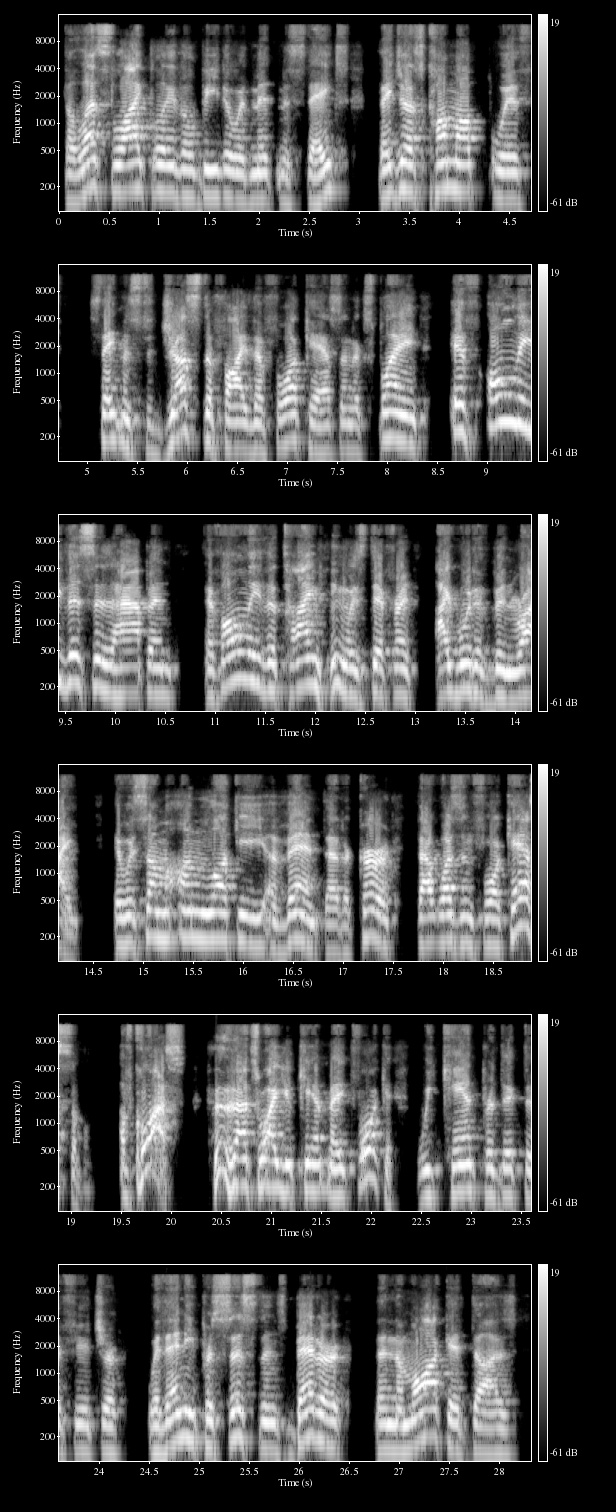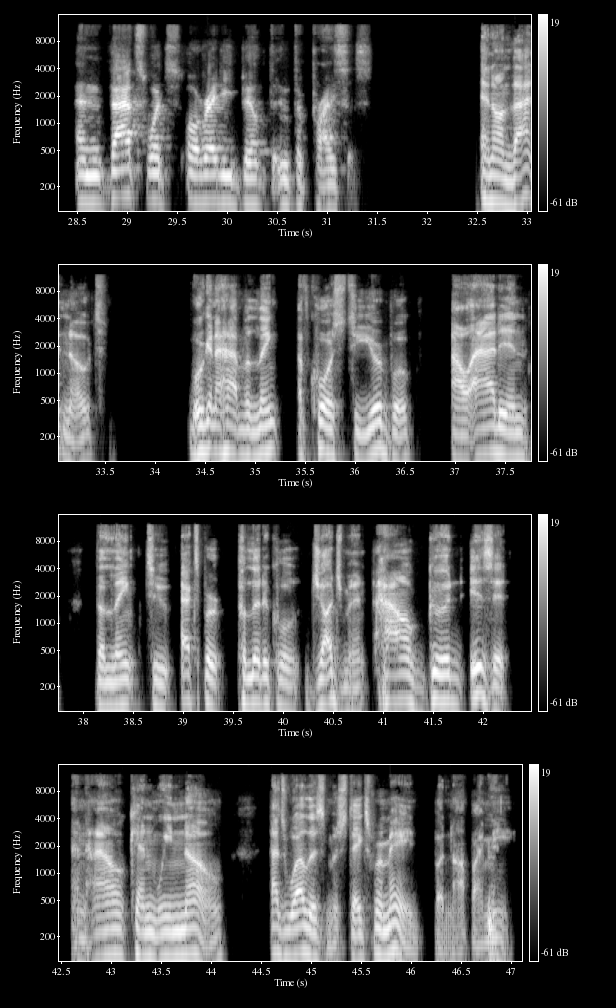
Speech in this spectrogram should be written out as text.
the less likely they'll be to admit mistakes. They just come up with statements to justify their forecast and explain if only this had happened, if only the timing was different, I would have been right. It was some unlucky event that occurred that wasn't forecastable. Of course, that's why you can't make forecast. We can't predict the future with any persistence better than the market does And that's what's already built into prices. And on that note, we're going to have a link, of course, to your book. I'll add in the link to expert political judgment. How good is it? And how can we know, as well as mistakes were made, but not by mm. me?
